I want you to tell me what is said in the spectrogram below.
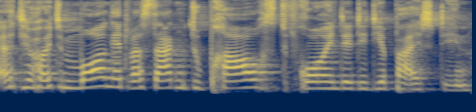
äh, dir heute Morgen etwas sagen, du brauchst Freunde, die dir beistehen.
